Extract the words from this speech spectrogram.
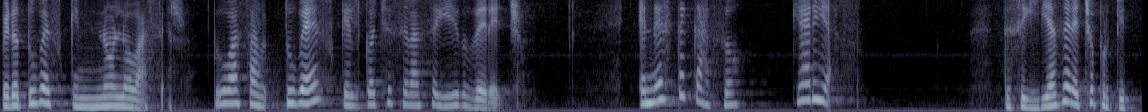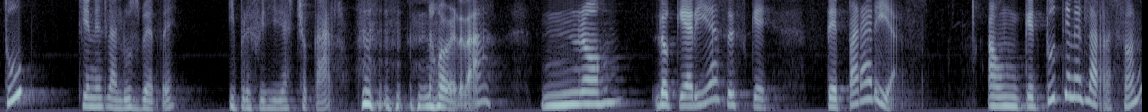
Pero tú ves que no lo va a hacer tú, vas a, tú ves que el coche se va a seguir derecho. En este caso, ¿qué harías? ¿Te seguirías derecho porque tú tienes la luz verde y preferirías chocar? no, ¿verdad? No, lo que harías es que te pararías, aunque tú tienes la razón,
